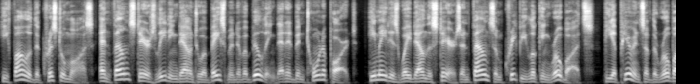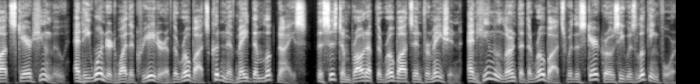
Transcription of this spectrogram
He followed the crystal moss and found stairs leading down to a basement of a building that had been torn apart. He made his way down the stairs and found some creepy-looking robots. The appearance of the robots scared Hunmu, and he wondered why the creator of the robots couldn't have made them look nice. The system brought up the robots' information, and Hunmu learned that the robots were the scarecrows he was looking for,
